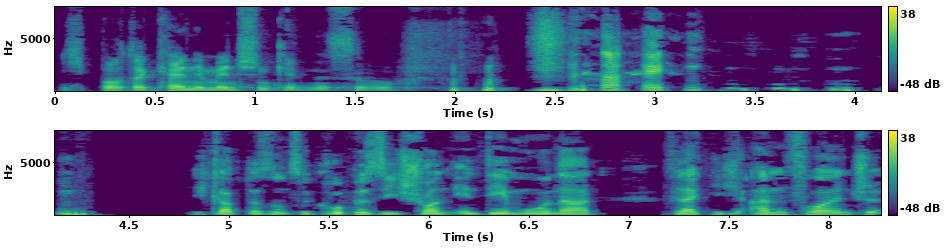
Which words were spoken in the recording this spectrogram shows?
Ich brauche da keine Menschenkenntnis so. Nein. Ich glaube, dass unsere Gruppe sich schon in dem Monat vielleicht nicht anfreundet,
